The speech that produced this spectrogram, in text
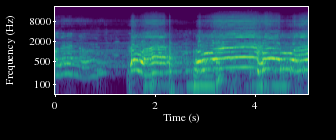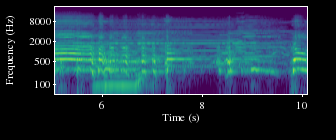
ಮಗನನ್ನು. ಹೂವ ಹೂವ ಹೂವ. ಹೂವ.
